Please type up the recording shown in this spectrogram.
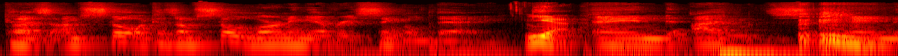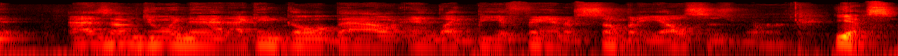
because I'm still because I'm still learning every single day Yeah, and I'm and as I'm doing that I can go about and like be a fan of somebody else's work. Yes.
